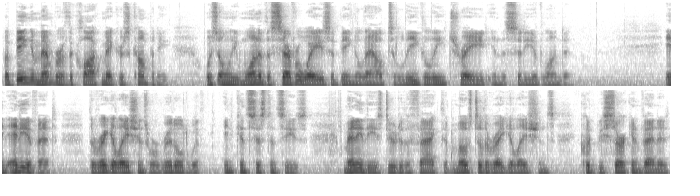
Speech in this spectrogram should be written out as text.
But being a member of the Clockmakers Company was only one of the several ways of being allowed to legally trade in the City of London. In any event, the regulations were riddled with inconsistencies, many of these due to the fact that most of the regulations could be circumvented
